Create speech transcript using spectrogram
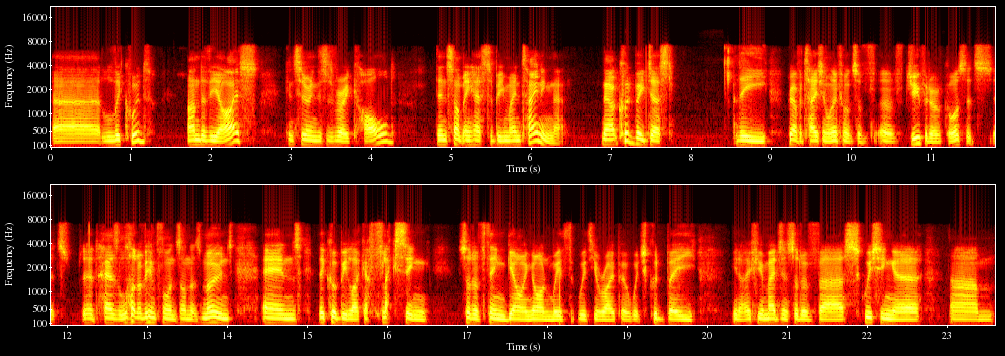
uh, liquid under the ice, considering this is very cold, then something has to be maintaining that. Now, it could be just the gravitational influence of, of Jupiter, of course, it's it's it has a lot of influence on its moons, and there could be like a flexing sort of thing going on with with Europa, which could be, you know, if you imagine sort of uh, squishing a um,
